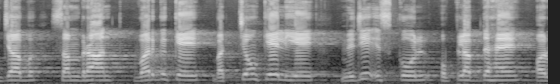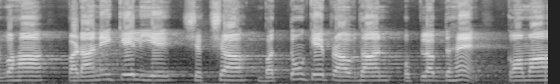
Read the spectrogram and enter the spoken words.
जब संभ्रांत वर्ग के बच्चों के लिए निजी स्कूल उपलब्ध हैं और वहाँ पढ़ाने के लिए शिक्षा भत्तों के प्रावधान उपलब्ध हैं, कौमा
